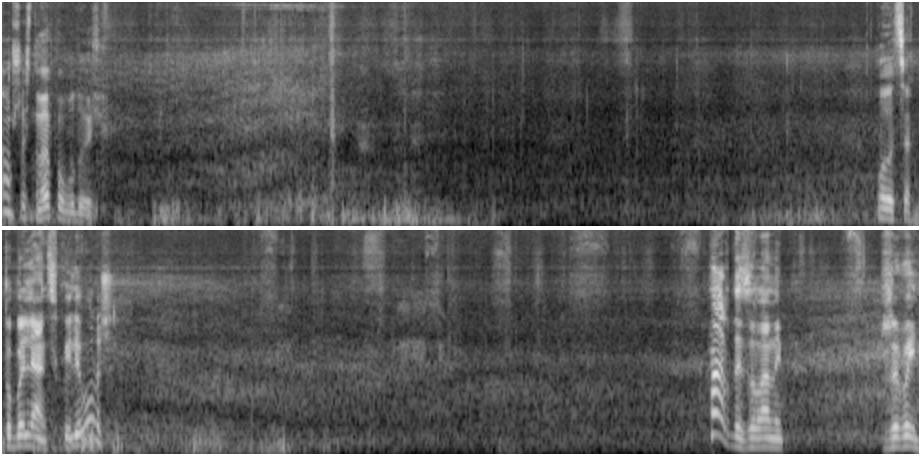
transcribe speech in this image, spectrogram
Там щось нове побудують. Вулиця Кобилянської ліворуч. Гарний зелений живий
